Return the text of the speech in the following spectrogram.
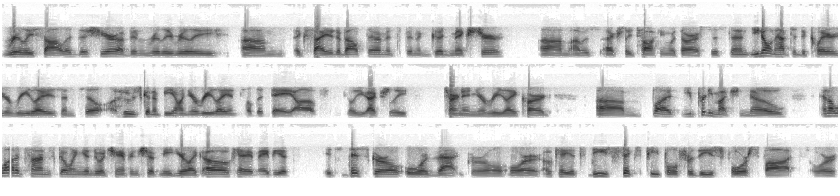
really solid this year. I've been really, really um, excited about them. It's been a good mixture. Um, I was actually talking with our assistant. You don't have to declare your relays until who's going to be on your relay until the day of, until you actually turn in your relay card. Um, but you pretty much know. And a lot of times going into a championship meet, you're like, oh, okay, maybe it's it's this girl or that girl, or okay, it's these six people for these four spots, or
